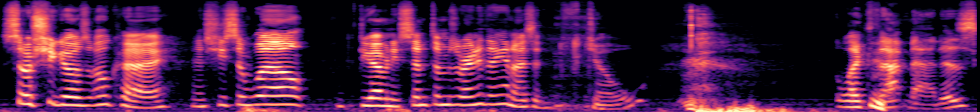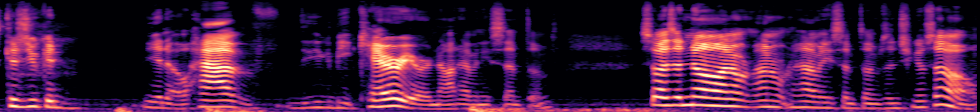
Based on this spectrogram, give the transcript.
So she goes, okay, and she said, well, do you have any symptoms or anything? And I said, no. like that matters because you could, you know, have you could be carrier and not have any symptoms. So I said, no, I don't, I don't have any symptoms. And she goes, oh.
